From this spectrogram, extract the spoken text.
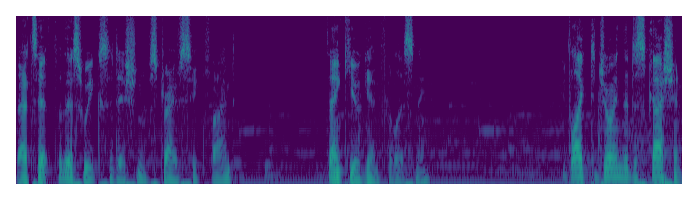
that's it for this week's edition of Strive Seek Find. Thank you again for listening. If you'd like to join the discussion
